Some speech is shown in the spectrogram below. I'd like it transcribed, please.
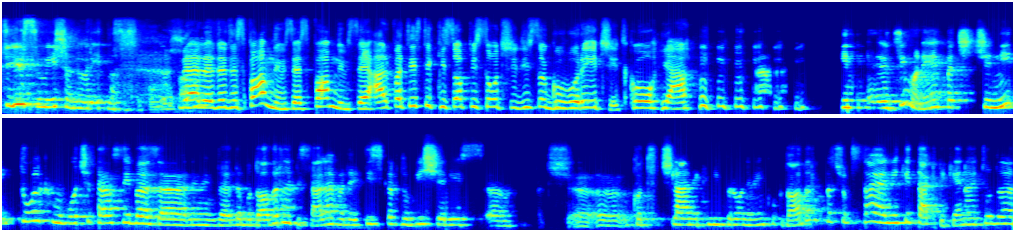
ti je smešen, verjetno se še spomnim. Se, spomnim se, ali pa tisti, ki so pisoči, niso govoreči. Tako, ja. In recimo, ne, pač, če ni toliko mogoče ta oseba, za, vem, da, da bo dobro napisala, pa da je tisto, kar dobiš, res. Um, pač, uh, kot članek ni prav, ne vem, kako dobro, pač obstaja neke taktike. Eno je to, da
